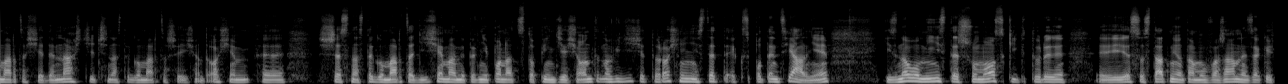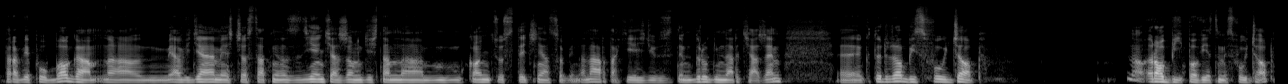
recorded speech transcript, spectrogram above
marca 17, 13 marca 68, 16 e, marca dzisiaj mamy pewnie ponad 150. No widzicie, to rośnie niestety eksponencjalnie i znowu minister Szumowski, który e, jest ostatnio tam uważany z jakiegoś prawie półboga. Ja widziałem jeszcze ostatnio zdjęcia, że on gdzieś tam na końcu stycznia sobie na nartach jeździł z tym drugim narciarzem, e, który robi swój job. No, robi powiedzmy swój job.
